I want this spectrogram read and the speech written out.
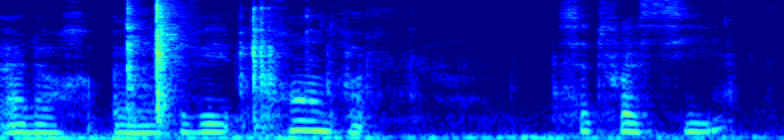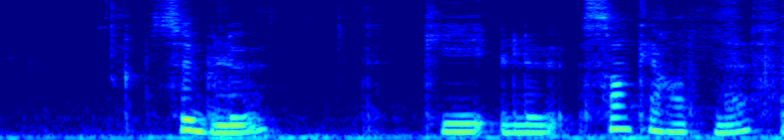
Alors euh, je vais prendre cette fois-ci ce bleu qui est le 149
